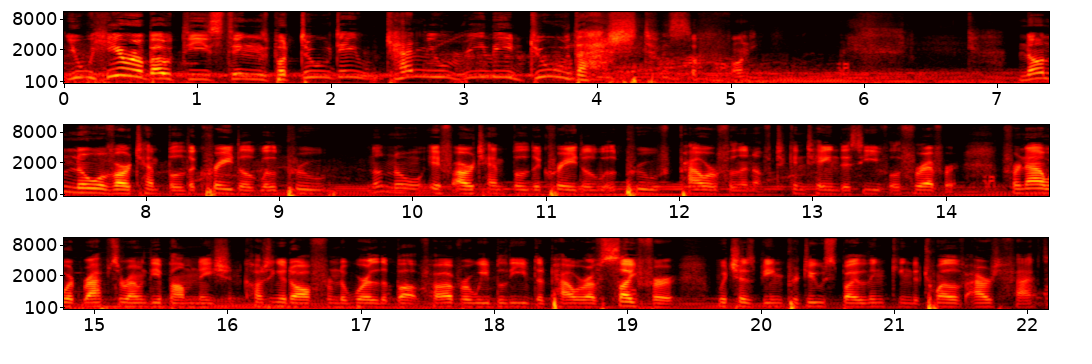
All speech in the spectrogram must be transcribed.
You hear about these things, but do they? Can you really do that? That was so funny. None know of our temple. The cradle will prove not know if our temple, the cradle, will prove powerful enough to contain this evil forever. For now it wraps around the abomination, cutting it off from the world above. However, we believe the power of Cipher, which has been produced by linking the twelve artifacts,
